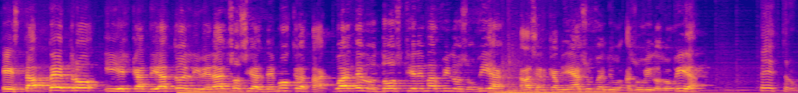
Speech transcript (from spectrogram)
Está Petro y el candidato del liberal socialdemócrata. ¿Cuál de los dos tiene más filosofía, acercamiento a su, a su filosofía? Petro.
